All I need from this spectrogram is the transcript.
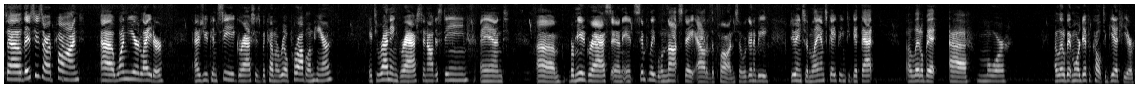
So this is our pond. Uh, one year later, as you can see, grass has become a real problem here. It's running grass in Augustine and um, Bermuda grass, and it simply will not stay out of the pond. So we're going to be doing some landscaping to get that a little bit uh, more, a little bit more difficult to get here.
